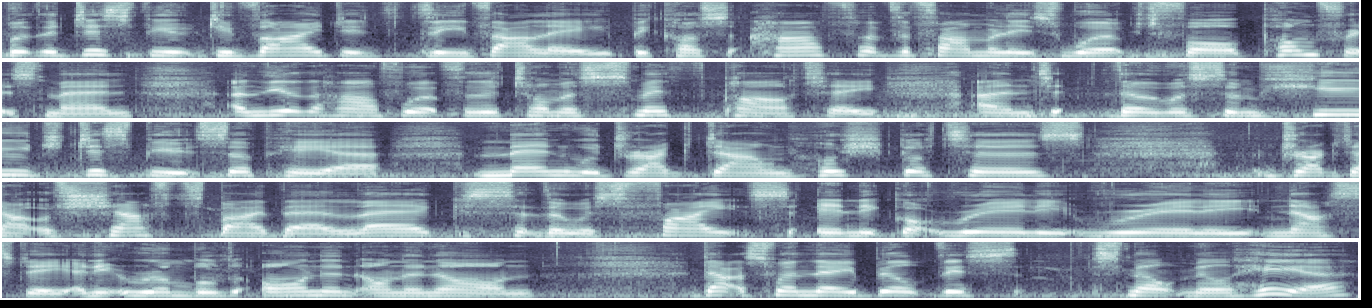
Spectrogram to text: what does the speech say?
But the dispute divided the valley because half of the families worked for Pomfret's men and the other half worked for the Thomas Smith party. And there were some huge disputes up here. Men were dragged down hush gutters, dragged out of shafts by their legs. There was fights and it got really, really nasty and it rumbled on and on and on. That's when they built this smelt mill here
